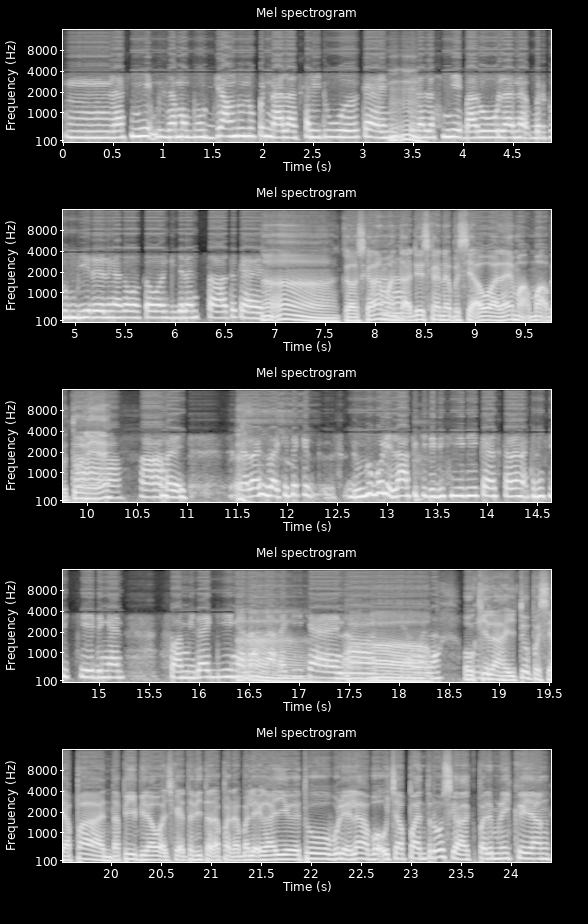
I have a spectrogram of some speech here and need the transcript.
Hmm, last minute zaman bujang dulu pernah lah sekali dua kan. Mm-hmm. Kita last minute barulah nak bergembira dengan kawan-kawan di jalan tar tu kan. Ha Kalau sekarang ha. memang tak ada sekarang dah bersiap awal eh mak-mak betul ha. ni eh. Ha. Sekarang sebab kita dulu boleh lah fikir diri sendiri kan. Sekarang nak kena fikir dengan suami lagi dengan ha. anak-anak lagi kan. Ha, ha. Lah. Okeylah itu persiapan tapi bila awak cakap tadi tak dapat nak balik raya tu bolehlah buat ucapan terus ke kepada mereka yang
